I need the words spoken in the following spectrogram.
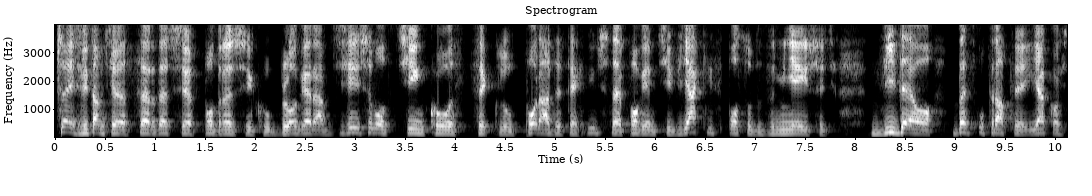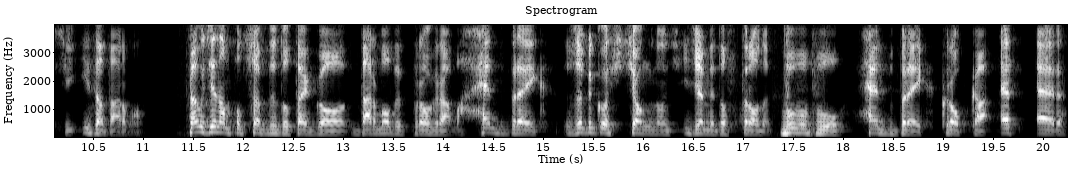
Cześć, witam Cię serdecznie w podręczniku blogera. W dzisiejszym odcinku z cyklu Porady techniczne powiem Ci w jaki sposób zmniejszyć wideo bez utraty jakości i za darmo. Będzie nam potrzebny do tego darmowy program Handbrake. Żeby go ściągnąć idziemy do strony www.handbrake.fr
